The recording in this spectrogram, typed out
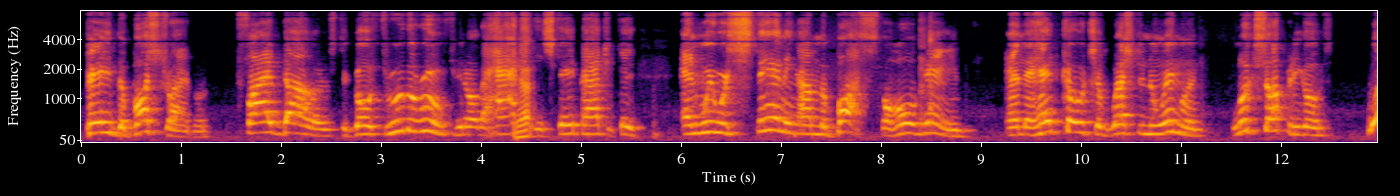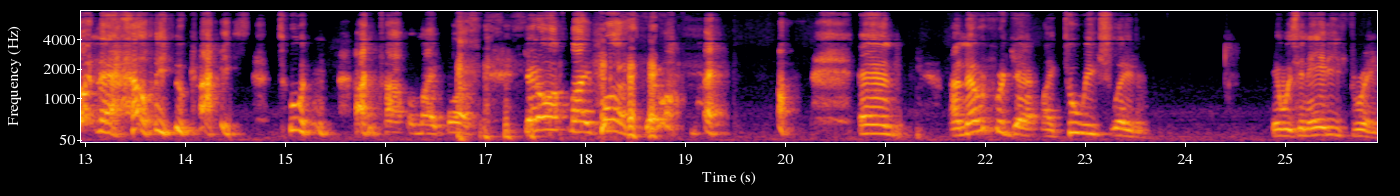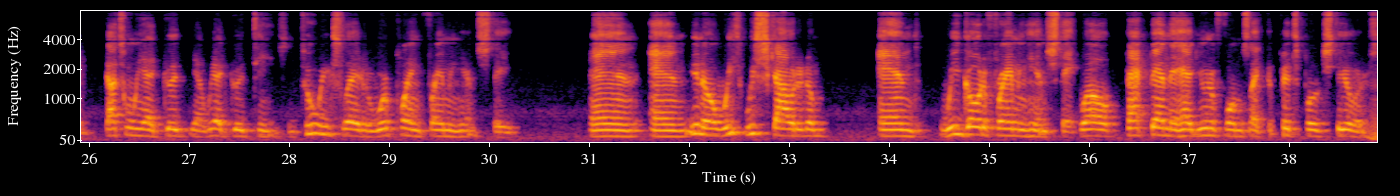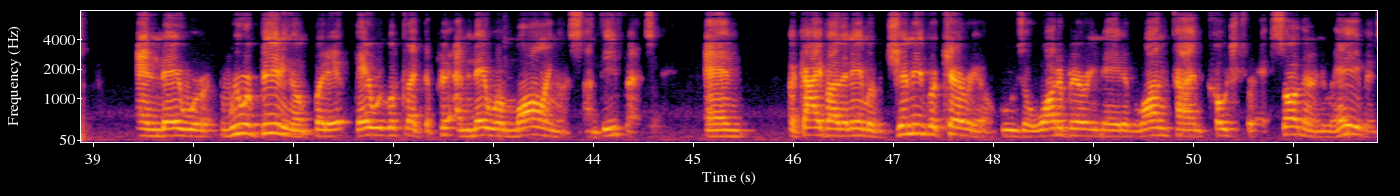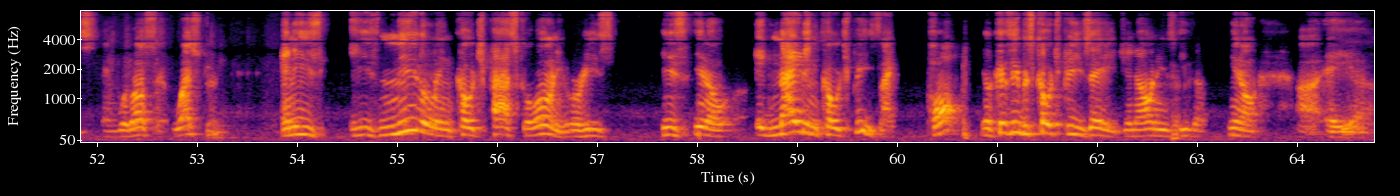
paid the bus driver five dollars to go through the roof, you know, the hatch, Yep. the escape hatch, okay. and we were standing on the bus the whole game. And the head coach of Western New England looks up and he goes, "What in the hell are you guys doing on top of my bus? Get off my bus! Get off my!" And I'll never forget. Like two weeks later, it was in '83. That's when we had good, yeah, we had good teams. And two weeks later, we're playing Framingham State, and and you know we we scouted them, and we go to Framingham State. Well, back then they had uniforms like the Pittsburgh Steelers, and they were we were beating them, but it, they would look like the I mean they were mauling us on defense, and a guy by the name of Jimmy Vicario, who's a Waterbury native, longtime coached for at Southern New Havens and with us at Western, and he's he's needling Coach Pasqualoni, or he's he's you know igniting Coach P. He's like Paul, you know, because he was Coach P's age, you know, and he's he's a you know uh, a, uh,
